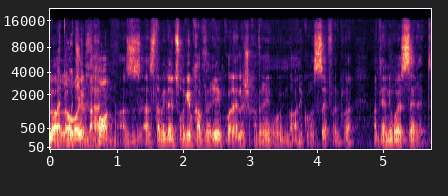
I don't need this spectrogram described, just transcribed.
לא, לא רואים, שלך. נכון. אז, אז תמיד אני צוחק עם חברים, כל אלה שחברים, אומרים, לא, אני קורא ספר, אני קורא... אמרתי, אני רואה סרט.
